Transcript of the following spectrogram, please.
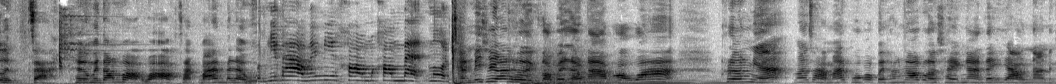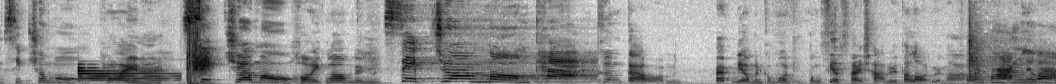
อึดจ้ะ เธอไม่ต้องบอกว่าออกจากบ้านไปแล้ว พี่พาวไม่มีคอมคอมแบตหมดฉันไม่เชื่อเธออีกต่อไปแล้วนะ เพราะว่าเครื่องเนี้ยมันสามารถพกออกไปข้างนอกแล้วใช้งานได้ยาวนานถึง 10 ชั่วโมง เท่าไหร่นะ 10 ชั่วโมง ขออีกรอบหนึ่ง10 ชั่วโมงค่ะ เครื่องเก่าอะมันแป๊บเดียวมันก็หมด ต้องเสียบสายชาร์จไว้ตลอดเวลา มันพังหรือเปล่า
